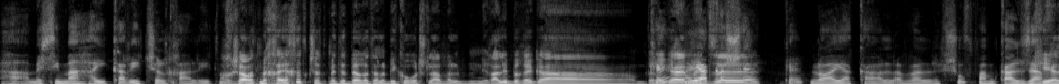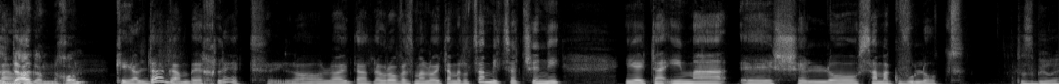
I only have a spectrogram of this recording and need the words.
המשימה העיקרית שלך להתמודד. עכשיו את מחייכת כשאת מדברת על הביקורת שלה, אבל נראה לי ברגע... ברגע כן, היה האמת זה... קשה, כן, לא היה קל, אבל שוב פעם, קל זה אף פעם. כילדה גם, נכון? כילדה גם, בהחלט. היא לא, לא הייתה, רוב הזמן לא הייתה מרוצה. מצד שני, היא הייתה אימא אה, שלא שמה גבולות. תסבירי.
